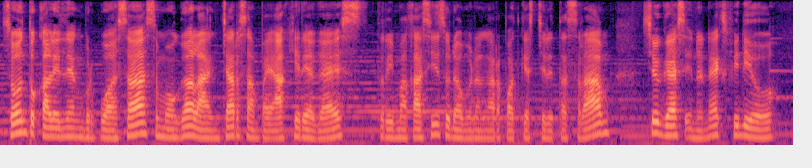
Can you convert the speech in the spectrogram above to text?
So untuk kalian yang berpuasa semoga lancar sampai akhir ya guys. Terima kasih sudah mendengar podcast cerita seram. See you guys in the next video.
